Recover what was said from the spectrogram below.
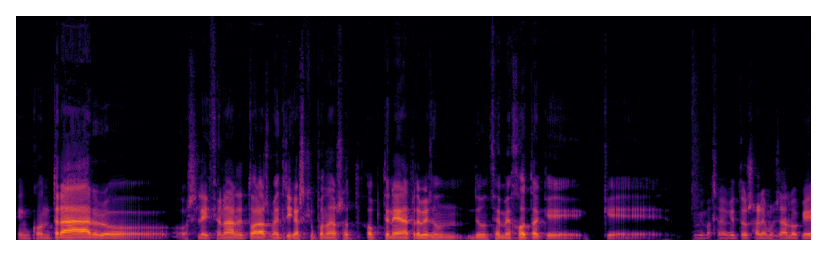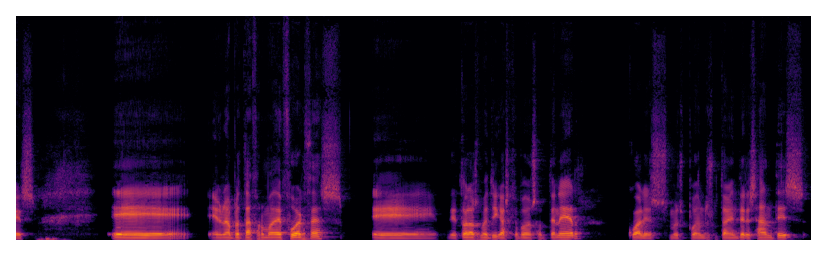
encontrar o, seleccionar de todas las métricas que podamos obtener a través de un, de un CMJ, que, que, me imagino que todos sabemos ya lo que es, eh, en una plataforma de fuerzas, eh, de todas las métricas que podemos obtener, cuáles nos pueden resultar interesantes,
